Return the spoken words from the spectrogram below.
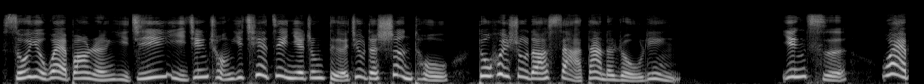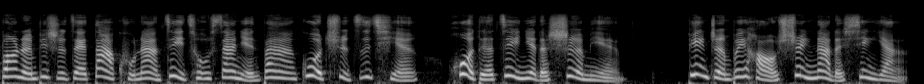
所有外邦人以及已经从一切罪孽中得救的圣徒，都会受到撒旦的蹂躏。因此。外邦人必须在大苦难最初三年半过去之前获得罪孽的赦免，并准备好顺纳的信仰。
